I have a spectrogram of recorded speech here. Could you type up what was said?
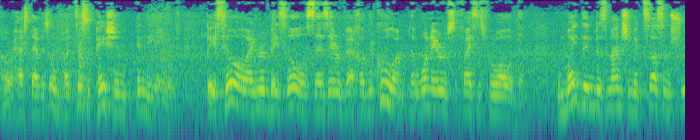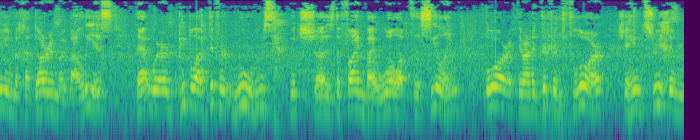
or has to have its own participation in the Eruv. Beis Hillel, I remember Beis Hillel says Erev Echad L'Kulon, that one Erev suffices for all of them. Umaydim Bizman Shemiktsasim Shriyim Bechadarim or Baaliyas, that where people have different rooms, which uh, is defined by a wall up to the ceiling, or if they're on a different floor, Shehim Tzrichim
